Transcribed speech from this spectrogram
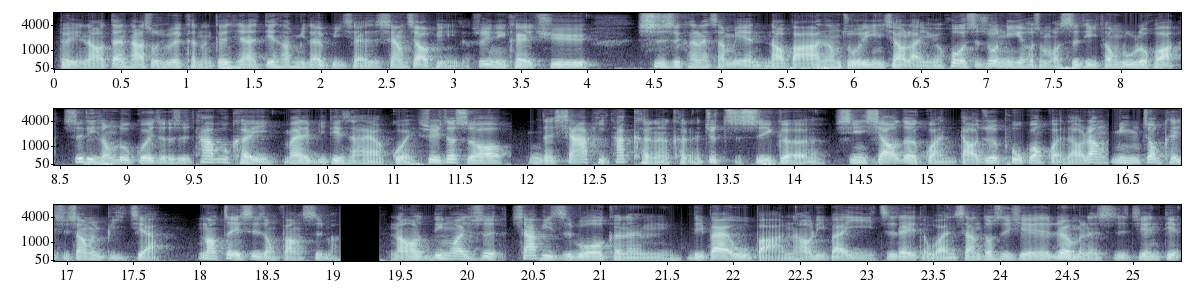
对，然后但它手续费可能跟现在电商平台比起来是相较便宜的，所以你可以去。试试看在上面，然后把它当主力营销来源，或者是说你有什么实体通路的话，实体通路规则是它不可以卖的比电商还要贵，所以这时候你的虾皮它可能可能就只是一个行销的管道，就是曝光管道，让民众可以去上面比价，那这也是一种方式嘛。然后另外就是虾皮直播，可能礼拜五吧，然后礼拜一之类的晚上都是一些热门的时间点。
